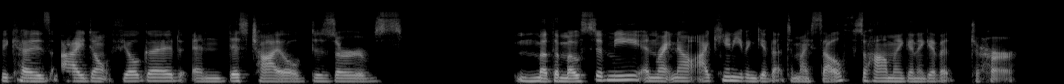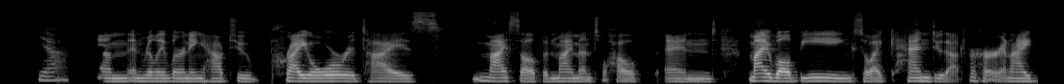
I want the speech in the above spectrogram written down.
because mm-hmm. I don't feel good and this child deserves the most of me and right now I can't even give that to myself so how am I going to give it to her? Yeah. Um and really learning how to prioritize myself and my mental health and my well-being so I can do that for her and I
